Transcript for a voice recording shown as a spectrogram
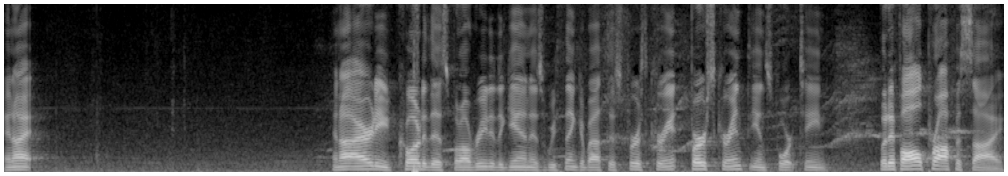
And I and I already quoted this, but I'll read it again as we think about this 1 Corinthians 14. But if all prophesy,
